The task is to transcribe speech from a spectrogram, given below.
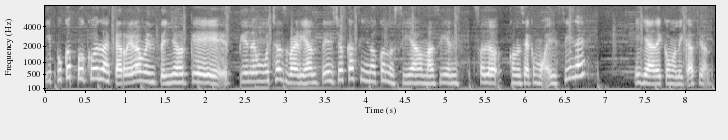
Y poco a poco la carrera me enseñó que tiene muchas variantes. Yo casi no conocía, más bien solo conocía como el cine y ya de comunicación.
